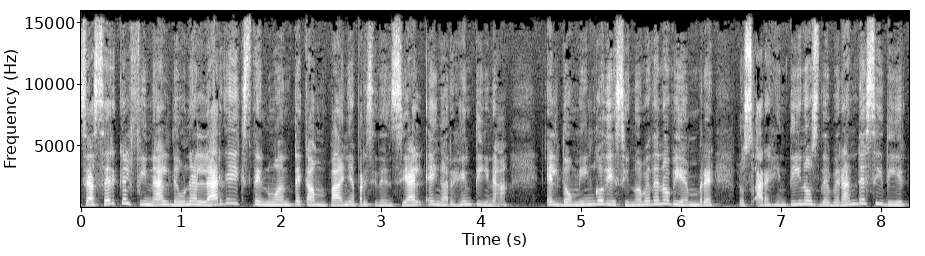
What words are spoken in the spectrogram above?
se acerca el final de una larga y extenuante campaña presidencial en Argentina. El domingo 19 de noviembre, los argentinos deberán decidir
